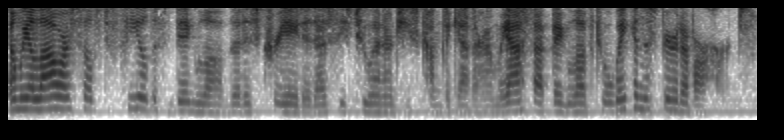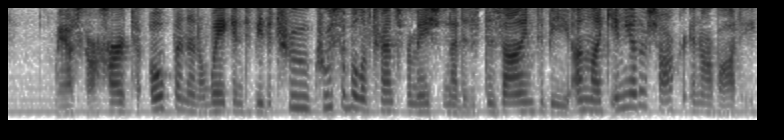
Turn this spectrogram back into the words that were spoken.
and we allow ourselves to feel this big love that is created as these two energies come together. And we ask that big love to awaken the spirit of our heart. We ask our heart to open and awaken to be the true crucible of transformation that it is designed to be, unlike any other chakra in our body.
